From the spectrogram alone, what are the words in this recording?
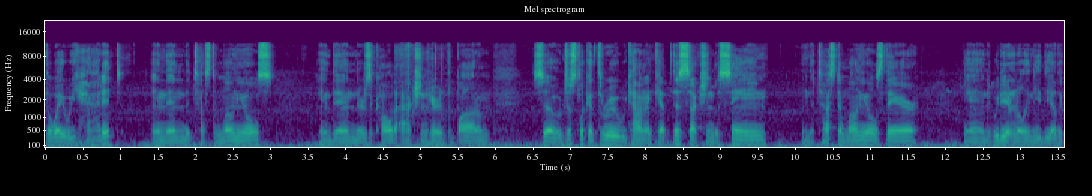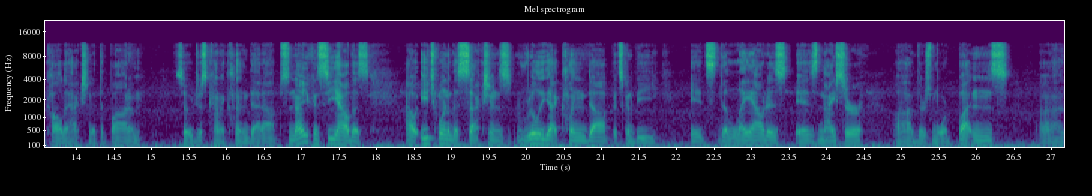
the way we had it, and then the testimonials, and then there's a call to action here at the bottom. So just looking through, we kind of kept this section the same, and the testimonials there, and we didn't really need the other call to action at the bottom. So just kind of cleaned that up. So now you can see how this, how each one of the sections really got cleaned up. It's going to be, it's the layout is is nicer. Uh, there's more buttons. Uh,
